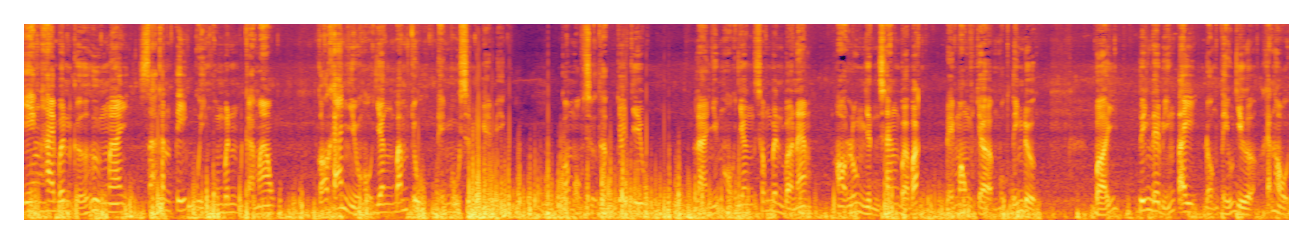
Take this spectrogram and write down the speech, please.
gian hai bên cửa Hương Mai, xã Khánh Tiến, huyện U Minh, Cà Mau có khá nhiều hộ dân bám trụ để mưu sinh nghề biển. Có một sự thật chớ chiêu là những hộ dân sống bên bờ Nam, họ luôn nhìn sang bờ Bắc để mong chờ một tuyến đường. Bởi tuyến đê biển Tây đoạn Tiểu Dừa, Khánh Hội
